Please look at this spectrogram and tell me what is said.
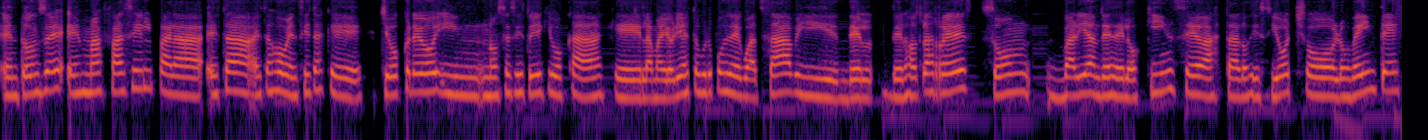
entonces es más fácil para esta, estas jovencitas que yo creo, y no sé si estoy equivocada, que la mayoría de estos grupos de WhatsApp y de, las otras redes son, varían desde los 15 hasta los 18, los 20.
